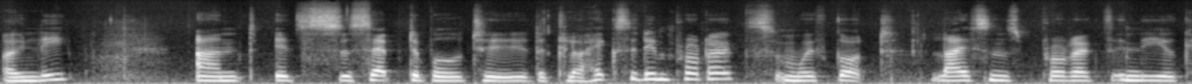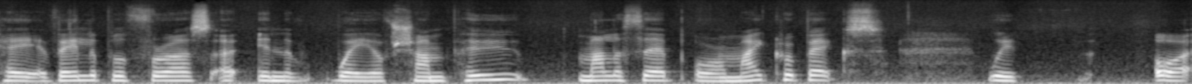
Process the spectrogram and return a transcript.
only and it's susceptible to the chlorhexidine products. And we've got licensed products in the UK available for us uh, in the way of shampoo, Malaseb or Microbex, with or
